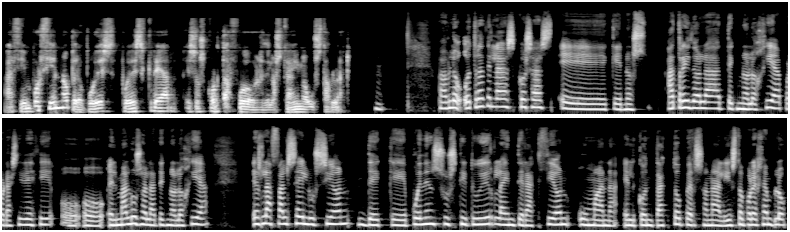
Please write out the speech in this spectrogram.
al 100%, no, pero puedes, puedes crear esos cortafuegos de los que a mí me gusta hablar. Mm. Pablo, otra de las cosas eh, que nos ha traído la tecnología, por así decir, o, el mal uso de la tecnología, es la falsa ilusión de que pueden sustituir la interacción humana, el contacto personal. Y esto, por ejemplo,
